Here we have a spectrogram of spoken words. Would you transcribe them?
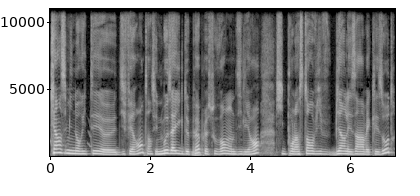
15 minorités euh, différentes. Hein. C'est une mosaïque de peuples, souvent on dit l'Iran, qui pour l'instant vivent bien les uns avec les autres.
